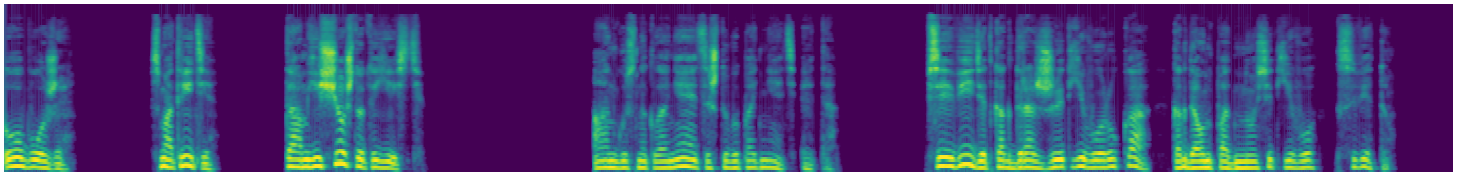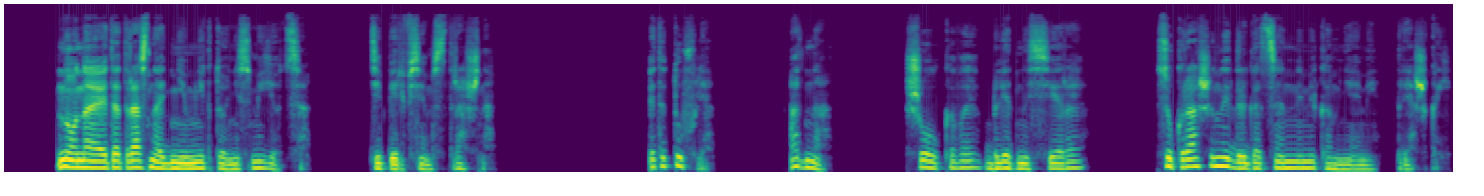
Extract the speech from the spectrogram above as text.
«О, Боже! Смотрите, там еще что-то есть!» Ангус наклоняется, чтобы поднять это. Все видят, как дрожит его рука, когда он подносит его к свету. Но на этот раз над ним никто не смеется. Теперь всем страшно. Это туфля. Одна. Шелковая, бледно-серая, с украшенной драгоценными камнями пряжкой.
